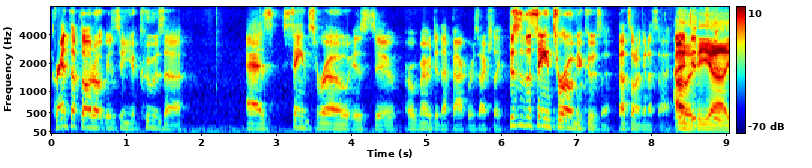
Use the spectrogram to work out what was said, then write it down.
Grand Theft Auto is to Yakuza as Saints Row is to or maybe I did that backwards actually. This is the Saints Row of Yakuza. That's what I'm gonna say. Oh, the uh,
